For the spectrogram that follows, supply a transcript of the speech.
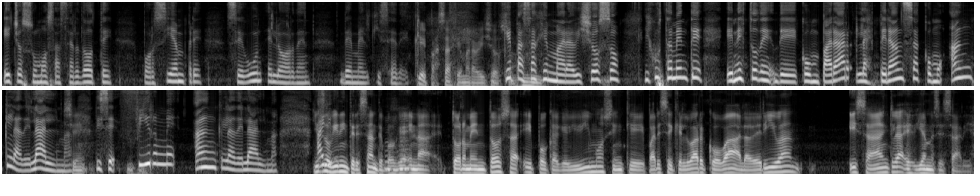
hecho sumo sacerdote por siempre, según el orden de Melquisedec. Qué pasaje maravilloso. Qué pasaje maravilloso. Y justamente en esto de, comparar la esperanza como ancla del alma. Dice, firme ancla del alma. Y eso es bien interesante porque en la tormentosa época que vivimos, en que parece que el barco va a la deriva, esa ancla es bien necesaria.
